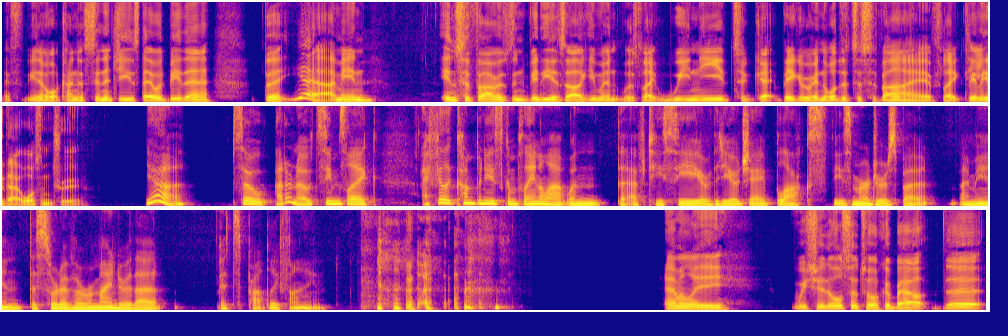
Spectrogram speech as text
if, you know, what kind of synergies there would be there. But yeah, I mean, mm-hmm. insofar as NVIDIA's argument was like, we need to get bigger in order to survive, like clearly that wasn't true. Yeah. So I don't know. It seems like I feel like companies complain a lot when the FTC or the DOJ blocks these mergers, but I mean, this sort of a reminder that it's probably fine. Emily, we should also talk about the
